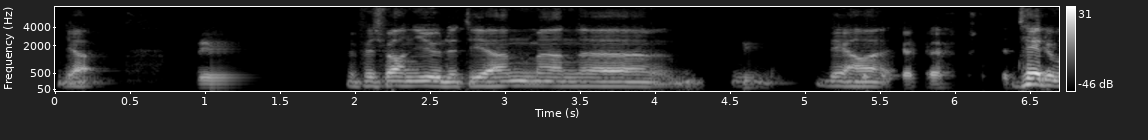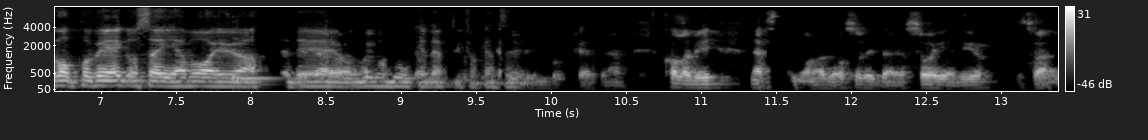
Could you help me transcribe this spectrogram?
Ja. Nu försvann ljudet igen, men eh, det, det, du var på väg att säga var ju att det, vi var bokade efter klockan tio. Kollar vi nästa månad och så vidare så är det ju så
